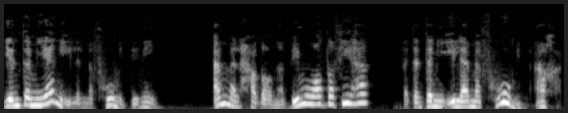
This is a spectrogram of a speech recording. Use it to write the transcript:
ينتميان إلى المفهوم الديني. أما الحضانة بموظفيها فتنتمي إلى مفهوم آخر.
